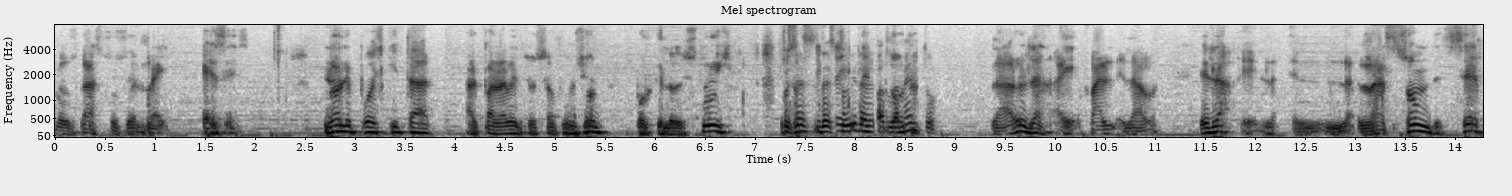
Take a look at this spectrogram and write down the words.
los gastos del rey. Ese es. No le puedes quitar al Parlamento esa función porque lo destruye. Pues es destruir el Parlamento. Claro, es la, eh, es la, razón de ser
